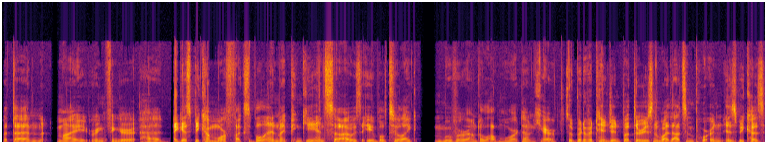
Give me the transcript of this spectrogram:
But then my ring finger had, I guess, become more flexible and my pinky. And so I was able to like move around a lot more down here. So a bit of a tangent, but the reason why that's important is because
